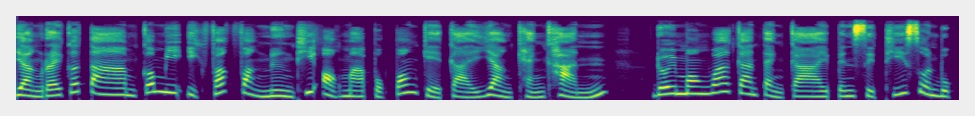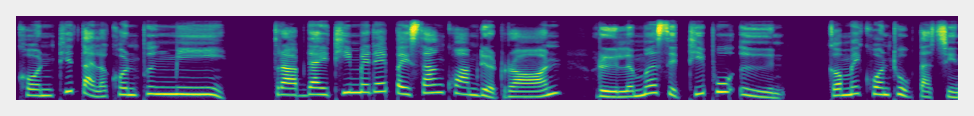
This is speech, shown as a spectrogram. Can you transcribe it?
อย่างไรก็ตามก็มีอีกฝักฝั่งหนึ่งที่ออกมาปกป้องเก๋ไก๋อย่างแข็งขัน โดยมองว่าการแต่งกายเป็นสิทธิส่วนบุคคลที่แต่ละคนพึงมี ตราบใดที่ไม่ได้ไปสร้างความเดือดร้อน หรือละเมิดสิทธิผู้อื่น ก็ไม่ควรถูกตัดสิน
